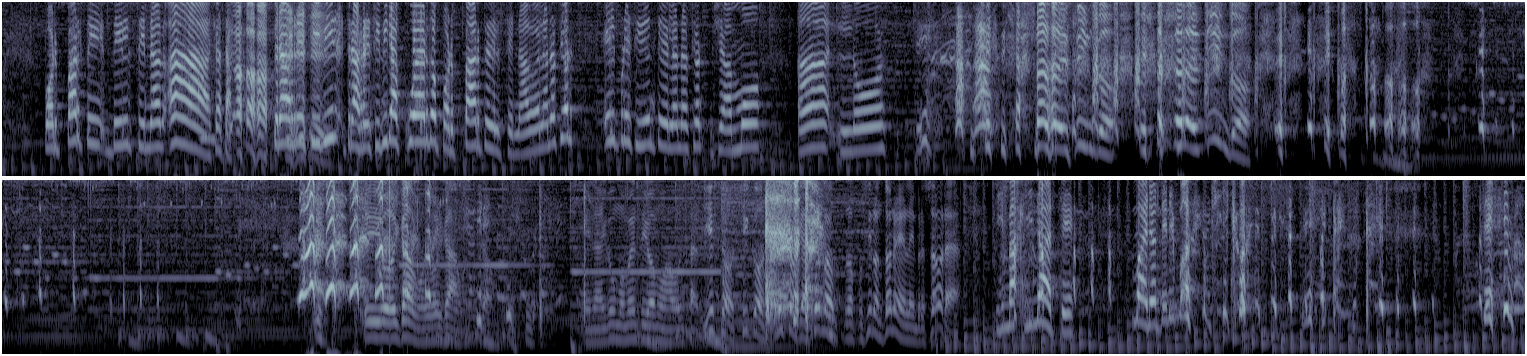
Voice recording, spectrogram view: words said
Por parte del Senado, ah, ya está. Tras recibir, tras recibir acuerdo por parte del Senado de la Nación, el presidente de la Nación llamó a los sala de cinco. Está en sala de cinco. ¿Qué te pasó? Y volcamos, volcamos. en algún momento íbamos a voltar. Y eso, chicos, eso que ayer nos, nos pusieron toner en la impresora. Imagínate. Bueno, tenemos, chicos. tenemos,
